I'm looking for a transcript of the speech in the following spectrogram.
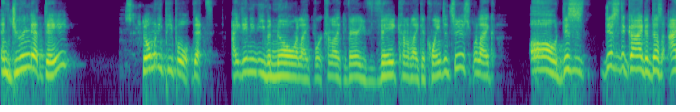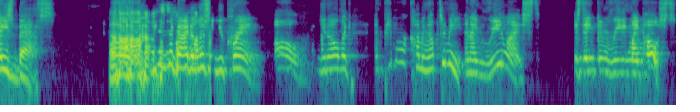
And during that day so many people that I didn't even know or like we're kind of like very vague, kind of like acquaintances. We're like, oh, this is this is the guy that does ice baths. Oh, this is the guy that lives in Ukraine. Oh, you know, like, and people were coming up to me, and I realized is they've been reading my posts.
